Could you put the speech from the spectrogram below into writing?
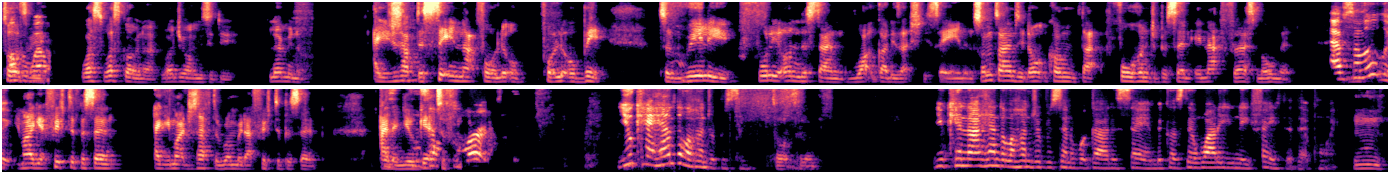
talk to me. What's what's going on? What do you want me to do? Let me know." And you just have to sit in that for a little for a little bit to really fully understand what God is actually saying. And sometimes it don't come that four hundred percent in that first moment. Absolutely. You might get fifty percent, and you might just have to run with that fifty percent, and then you'll get to works. You can't handle 100%. talk to them. You cannot handle 100% of what God is saying because then why do you need faith at that point? Mm,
